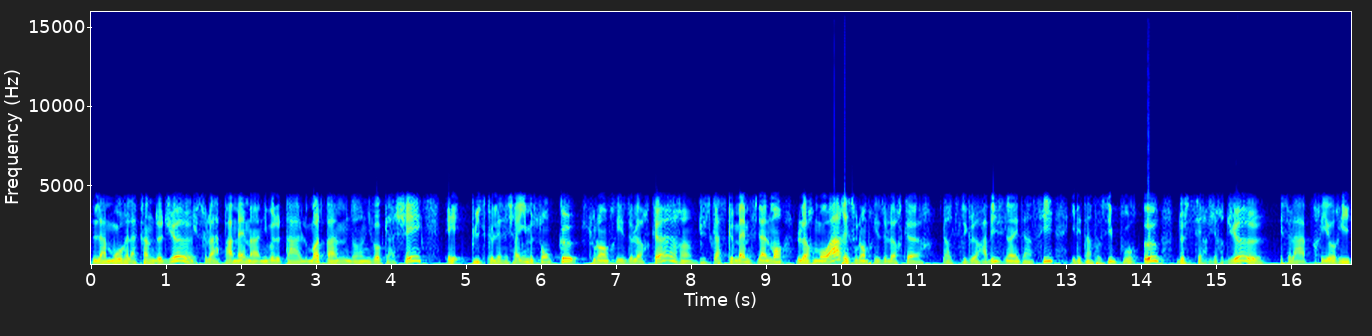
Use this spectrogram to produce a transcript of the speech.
l'amour et la crainte de Dieu. Et cela pas même à un niveau de ta'alumot, pas même dans un niveau caché. Et puisque les Réchaïm ne sont que sous l'emprise de leur cœur, jusqu'à ce que même finalement leur moar est sous l'emprise de leur cœur. Alors explique le rabbi, s'il en est ainsi, il est impossible pour eux de servir Dieu. Et cela a priori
